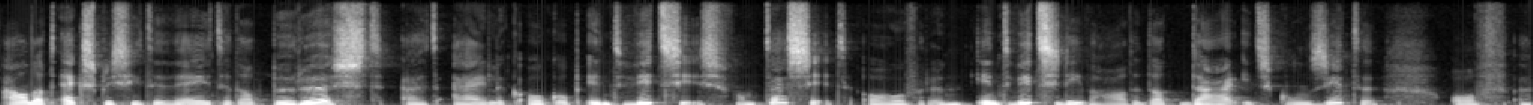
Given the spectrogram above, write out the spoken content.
Al dat expliciete weten, dat berust uiteindelijk ook op intuïties van Tessit. Over een intuïtie die we hadden, dat daar iets kon zitten. Of, uh,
